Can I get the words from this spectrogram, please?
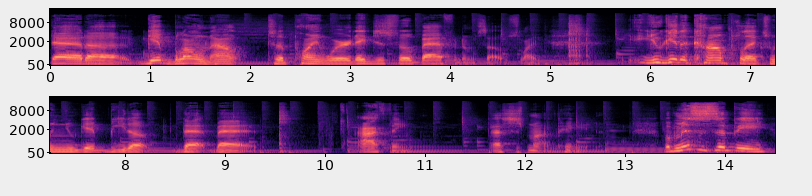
that uh, get blown out to the point where they just feel bad for themselves. Like you get a complex when you get beat up that bad. I think that's just my opinion. But Mississippi,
